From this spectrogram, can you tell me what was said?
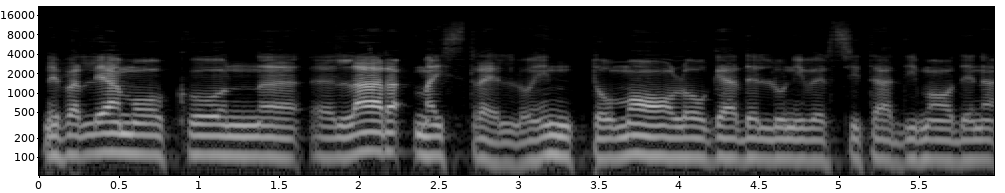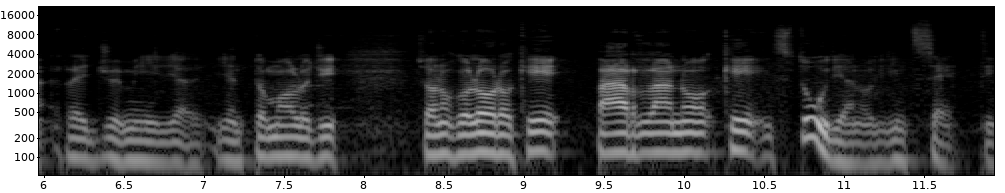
Ne parliamo con eh, Lara Maestrello, entomologa dell'Università di Modena Reggio Emilia. Gli entomologi sono coloro che parlano, che studiano gli insetti.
